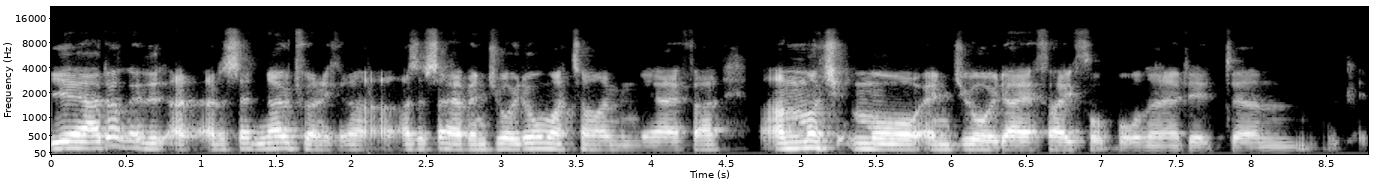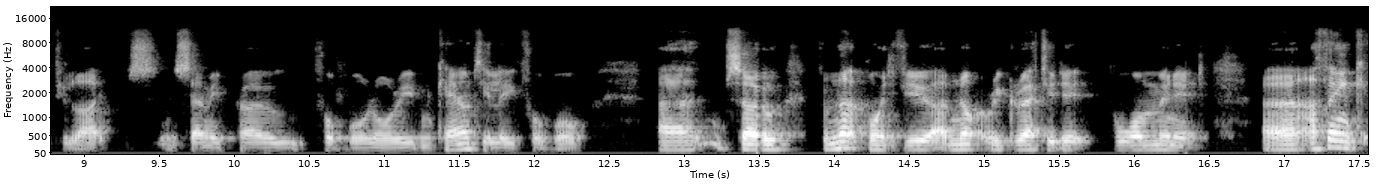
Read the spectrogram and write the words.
Yeah, I don't think that I'd have said no to anything. As I say, I've enjoyed all my time in the AFA. I much more enjoyed AFA football than I did, um, if you like, semi-pro football or even county league football. Uh, so from that point of view, I've not regretted it for one minute. Uh, I think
